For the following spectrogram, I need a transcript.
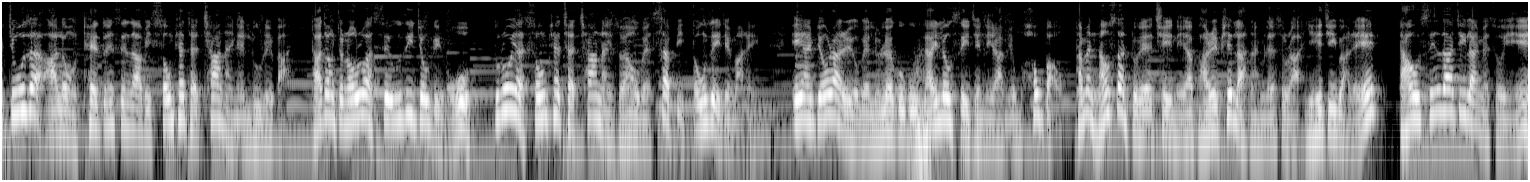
အကျိုးဆက်အားလုံးကိုထည့်သွင်းစဉ်းစားပြီးဆုံးဖြတ်ချက်ချနိုင်တဲ့လူတွေပါဒါကြောင့်ကျွန်တော်တို့ကစေဦးစီးချုပ်တွေကို သူတို့ရဲ့ဆုံးဖြတ်ချက်ချနိုင်စွမ်းကိုပဲဆက်ပြီးသုံးစေချင်ပါတယ် AI ပြောတာတွေကိုပဲလွယ်လွယ်ကူကူလိုက်လုပ်စေချင်နေတာမျိုးမဟုတ်ပါဘူး။ဒါပေမဲ့နောက်ဆက်တွဲအခြေအနေကဘာတွေဖြစ်လာနိုင်မလဲဆိုတာအရေးကြီးပါတယ်။ဒါကိုစဉ်းစားကြည့်လိုက်မယ်ဆိုရင်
